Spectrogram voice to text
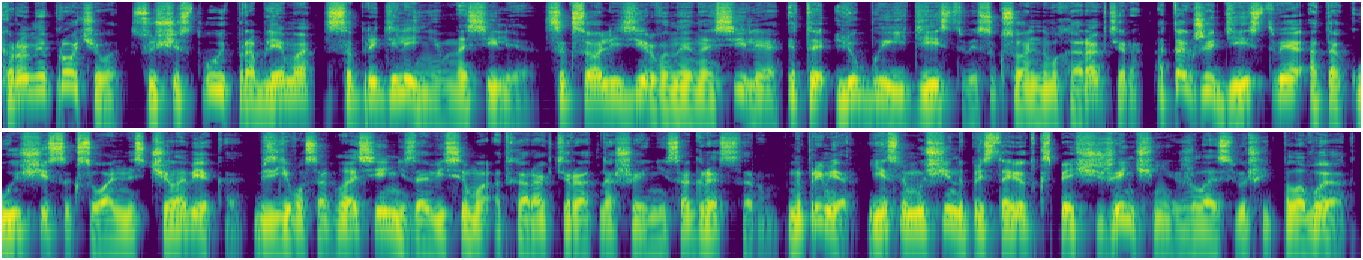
Кроме прочего, существует проблема с определением насилия. Сексуализированное насилие – это любые действия сексуального характера, а также действия, атакующие сексуальность человека, без его согласия, независимо от характера отношений с агрессором. Например, если мужчина пристает к спящей женщине, желая совершить половой акт,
